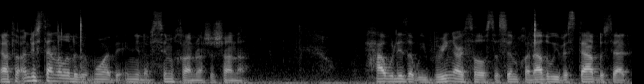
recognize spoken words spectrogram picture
Now, to understand a little bit more the Inyan of Simcha and Rosh Hashanah, how it is that we bring ourselves to Simcha, now that we've established that,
